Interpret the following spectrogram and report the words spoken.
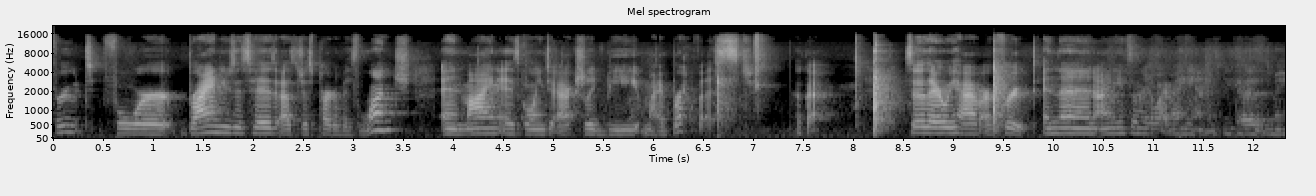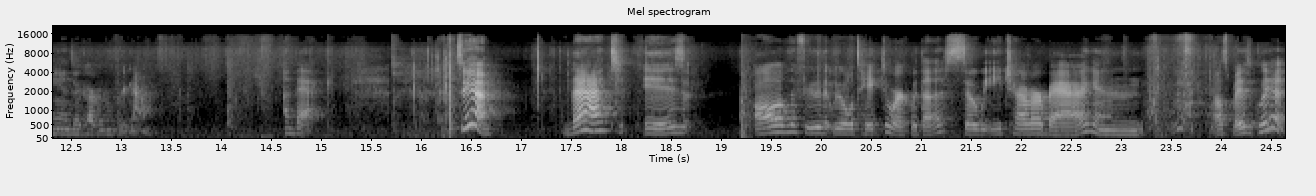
fruit for Brian uses his as just part of his lunch, and mine is going to actually be my breakfast. Okay. So there we have our fruit. And then I need something to wipe my hands because my hands are covered in fruit now. I'm back. So yeah, that is all of the food that we will take to work with us. So we each have our bag and that's basically it.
